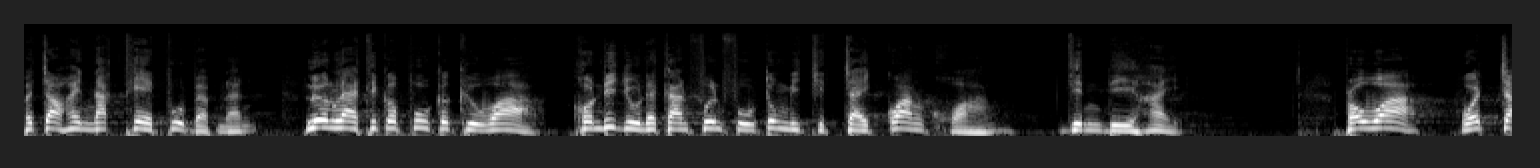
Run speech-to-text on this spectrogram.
พระเจ้าให้นักเทศพูดแบบนั้น เรื่องแรกที่เขาพูดก็คือว่า คนที่อยู่ในการฟื้นฟูต้องมีจิตใจกว้างขวาง ยินดีให้ เพราะว่าหัวใจ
